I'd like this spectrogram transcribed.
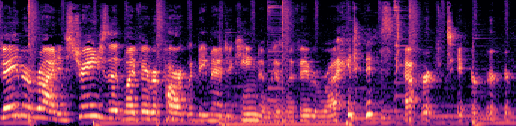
Favorite ride, and strange that my favorite park would be Magic Kingdom because my favorite ride is Tower of Terror.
